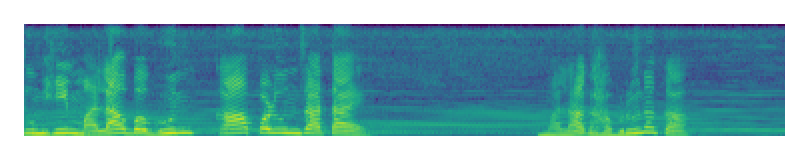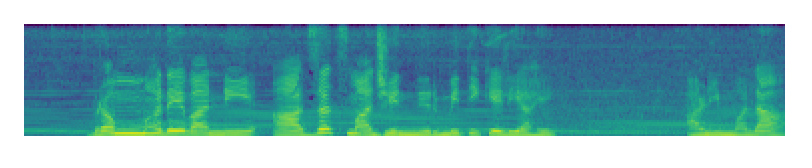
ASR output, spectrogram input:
तुम्ही मला बघून का पळून जाताय? मला घाबरू नका. ब्रह्मदेवांनी आजच माझी निर्मिती केली आहे आणि मला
